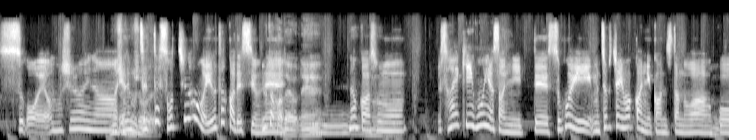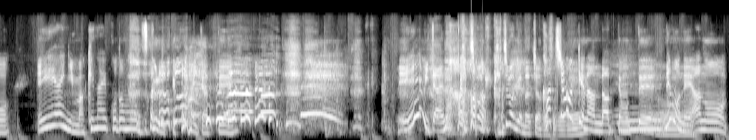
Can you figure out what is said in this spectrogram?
すごい面白いな。いやでも絶対そっちの方が豊かですよね。豊かだよね。なんかその、最近本屋さんに行ってすごいむちゃくちゃ違和感に感じたのは、うん。こう AI に負けない子供を作るって書いてあって。え？みたいな。勝ち負け勝ち負けになっちゃうんだ勝ち負けなんだって思って、うん。でもねあの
